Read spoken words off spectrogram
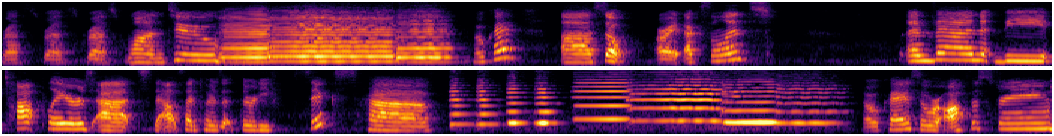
rest, rest, rest. One, two. Okay. Uh, so, all right, excellent. And then the top players at the outside players at 36 have. Okay, so we're off the string.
